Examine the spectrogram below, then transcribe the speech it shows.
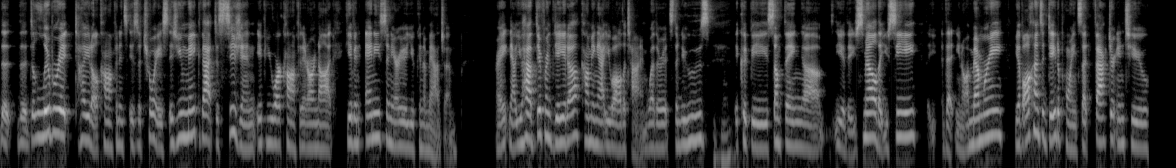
the the deliberate title confidence is a choice is you make that decision if you are confident or not given any scenario you can imagine. Right now, you have different data coming at you all the time, whether it's the news, mm-hmm. it could be something uh, that you smell, that you see, that, you, that you know, a memory. You have all kinds of data points that factor into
